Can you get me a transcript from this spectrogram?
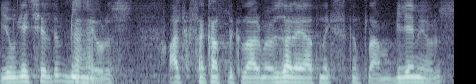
yıl geçirdim bilmiyoruz. Artık sakatlıklar mı, özel hayatındaki sıkıntılar mı bilemiyoruz.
